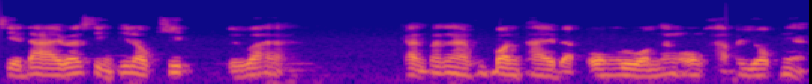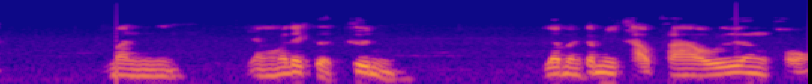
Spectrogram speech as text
เสียดายว่าสิ่งที่เราคิดหรือว่าการพัฒนาฟุตบอลไทยแบบองค์รวมทั้งองค์คาพยพเนี่ย มันยังไม่ได้เกิดขึ้น แล้วมันก็มีข่าวคราวเรื่องของ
